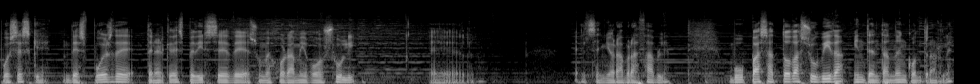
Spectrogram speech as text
Pues es que después de tener que despedirse de su mejor amigo Sully, el, el señor abrazable, Boo pasa toda su vida intentando encontrarle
